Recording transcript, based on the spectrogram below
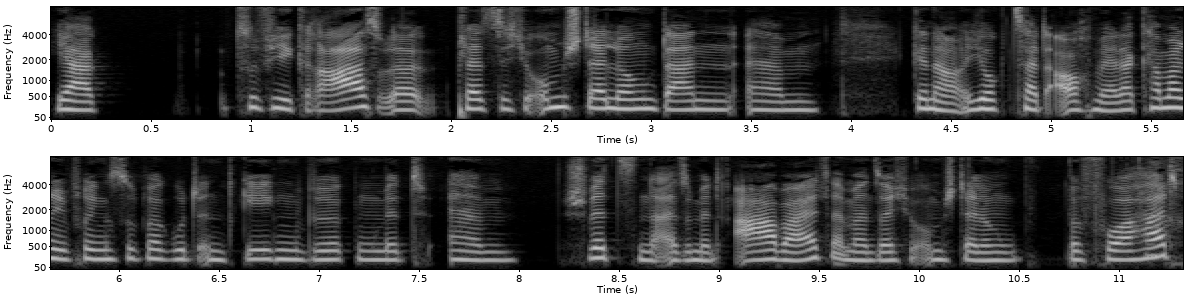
ja zu viel Gras oder plötzliche Umstellung, dann ähm, genau, juckt's halt auch mehr. Da kann man übrigens super gut entgegenwirken mit ähm, Schwitzen, also mit Arbeit, wenn man solche Umstellungen bevor hat.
